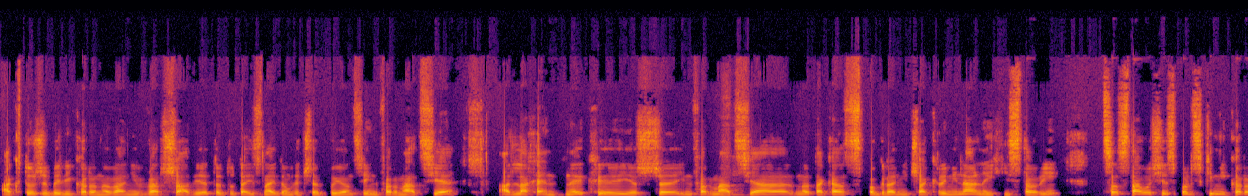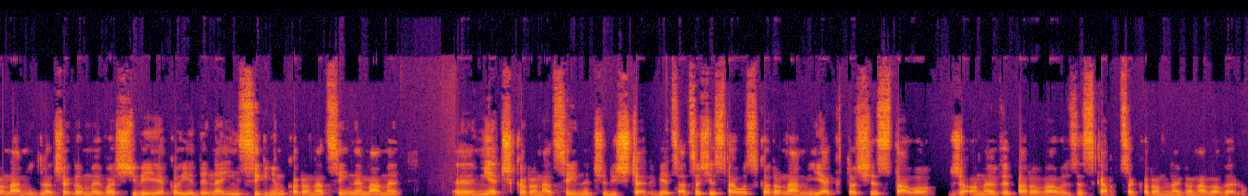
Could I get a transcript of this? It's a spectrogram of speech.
a którzy byli koronowani w Warszawie, to tutaj znajdą wyczerpujące informacje, a dla chętnych y, jeszcze informacja, no taka z pogranicza kryminalnej historii, co stało się z polskimi koronami. Dlaczego my właściwie jako jedyne insygnium koronacyjne mamy miecz koronacyjny, czyli szczerbiec. A co się stało z koronami? Jak to się stało, że one wyparowały ze skarbca koronnego na Wawelu?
